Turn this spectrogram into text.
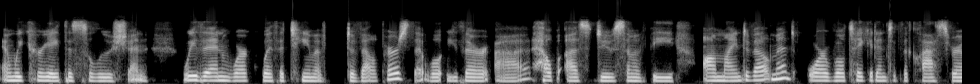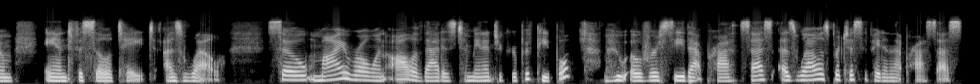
and we create the solution. We then work with a team of developers that will either uh, help us do some of the online development or we'll take it into the classroom and facilitate as well. So, my role in all of that is to manage a group of people who oversee that process as well as participate in that process.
